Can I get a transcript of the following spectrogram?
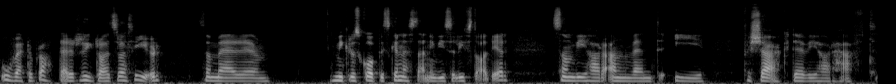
overtebrater, ryggradsrasdjur, som är eh, mikroskopiska nästan i vissa livsstadier, som vi har använt i försök där vi har haft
